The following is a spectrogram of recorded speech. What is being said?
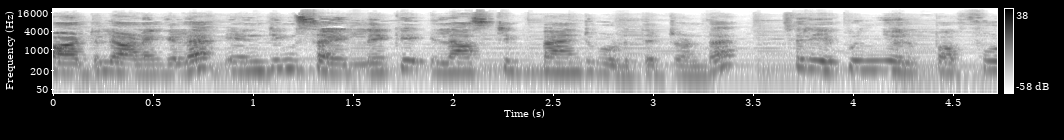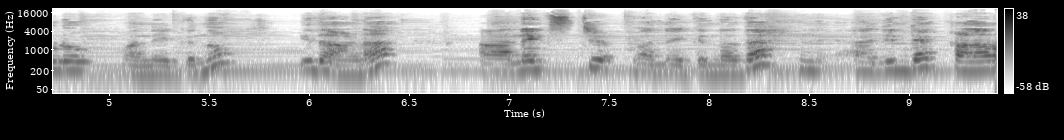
പാർട്ടിലാണെങ്കിൽ എൻഡിങ് സൈഡിലേക്ക് ഇലാസ്റ്റിക് ബാൻഡ് കൊടുത്തിട്ടുണ്ട്. ചെറിയ കുഞ്ഞൊരു പഫൂഡ് വന്നേക്കുന്നു. ഇതാണ് നെക്സ്റ്റ് വന്നേക്കുന്നത്. അതിന്റെ കളർ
